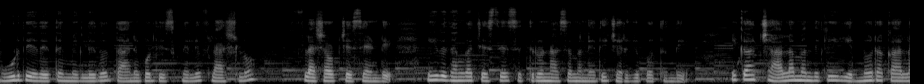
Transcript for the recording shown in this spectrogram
బూడిద ఏదైతే మిగిలేదో దాన్ని కూడా తీసుకుని ఫ్లాష్లో ఫ్లష్ అవుట్ చేసేయండి. ఈ విధంగా చేస్తే శత్రునాశం అనేది జరిగిపోతుంది. ఇక చాలామందికి ఎన్నో రకాల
